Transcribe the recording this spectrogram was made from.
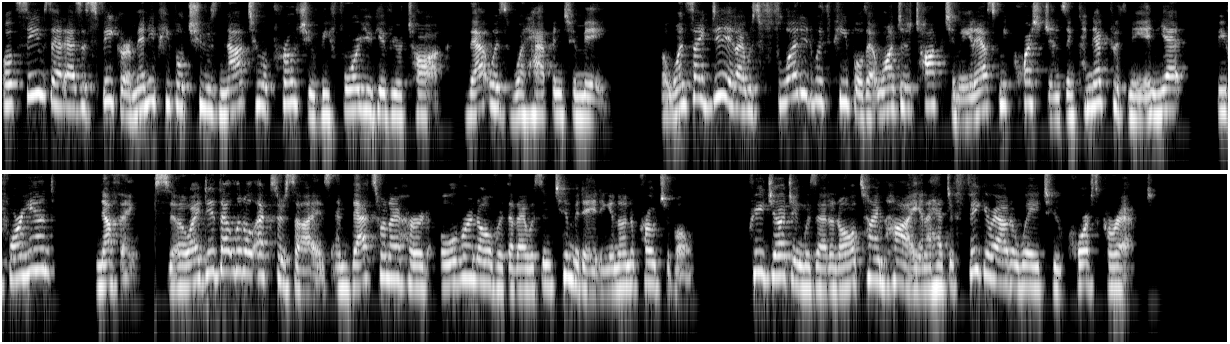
Well, it seems that as a speaker, many people choose not to approach you before you give your talk. That was what happened to me. But once I did, I was flooded with people that wanted to talk to me and ask me questions and connect with me. And yet, beforehand, nothing. So I did that little exercise. And that's when I heard over and over that I was intimidating and unapproachable. Prejudging was at an all time high, and I had to figure out a way to course correct.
